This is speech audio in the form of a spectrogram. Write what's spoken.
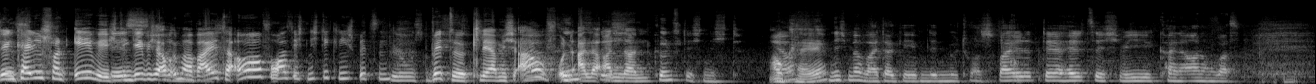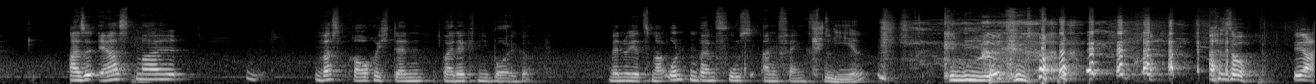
Den kenne ich schon ewig. Den gebe ich auch immer weiter. Oh, Vorsicht, nicht die Kniespitzen. Bloß nicht. Bitte, klär mich auf und alle Künftig- anderen. Künftig nicht. Okay. Nicht mehr weitergeben, den Mythos, weil der hält sich wie keine Ahnung was. Also erstmal, was brauche ich denn bei der Kniebeuge? Wenn du jetzt mal unten beim Fuß anfängst. Knie. Knie, genau. Also, ja,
